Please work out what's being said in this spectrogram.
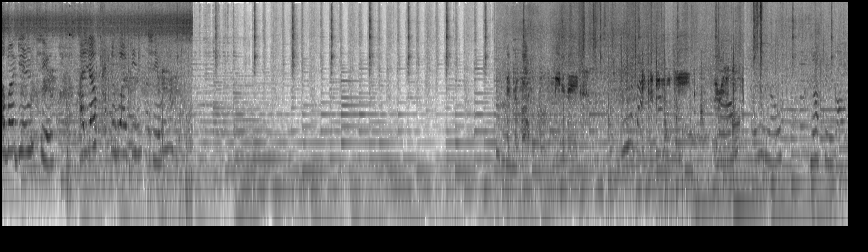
A wagon too. I love the wagon too. they provided both meat and eggs. They could be maintained on very small No, nothing gone.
